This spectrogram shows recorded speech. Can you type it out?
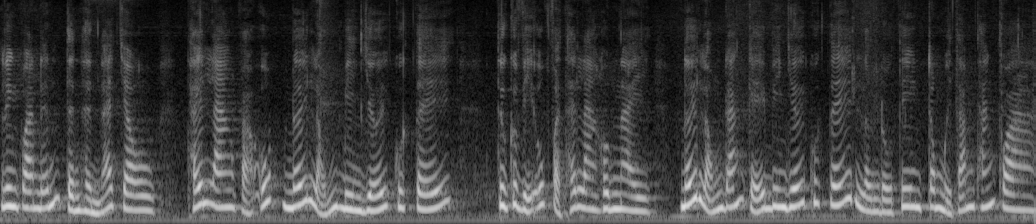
Liên quan đến tình hình Á Châu, Thái Lan và Úc nới lỏng biên giới quốc tế. Thưa quý vị, Úc và Thái Lan hôm nay nới lỏng đáng kể biên giới quốc tế lần đầu tiên trong 18 tháng qua,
